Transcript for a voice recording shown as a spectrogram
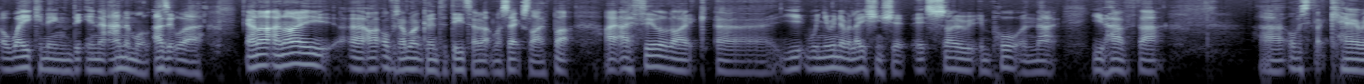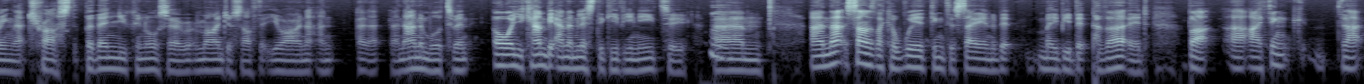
awakening the inner animal, as it were. And I and I uh, obviously I won't go into detail about my sex life, but I, I feel like uh, you, when you're in a relationship, it's so important that you have that uh, obviously that caring, that trust, but then you can also remind yourself that you are an an, an, an animal to an, or you can be animalistic if you need to. Um, and that sounds like a weird thing to say and a bit maybe a bit perverted, but uh, I think that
